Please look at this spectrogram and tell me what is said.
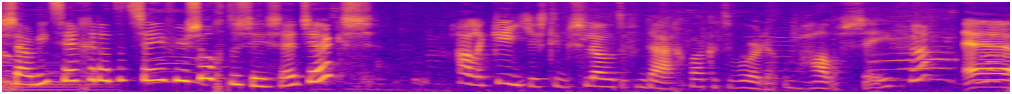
Je zou niet zeggen dat het 7 uur 's ochtends is, hè, Jax? Alle kindjes die besloten vandaag wakker te worden om half zeven. Eh,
